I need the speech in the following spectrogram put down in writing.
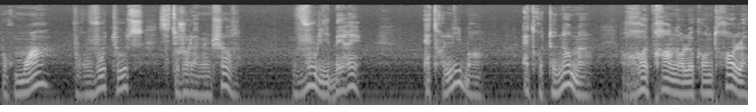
pour moi, pour vous tous, c'est toujours la même chose. Vous libérer, être libre, être autonome, reprendre le contrôle.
